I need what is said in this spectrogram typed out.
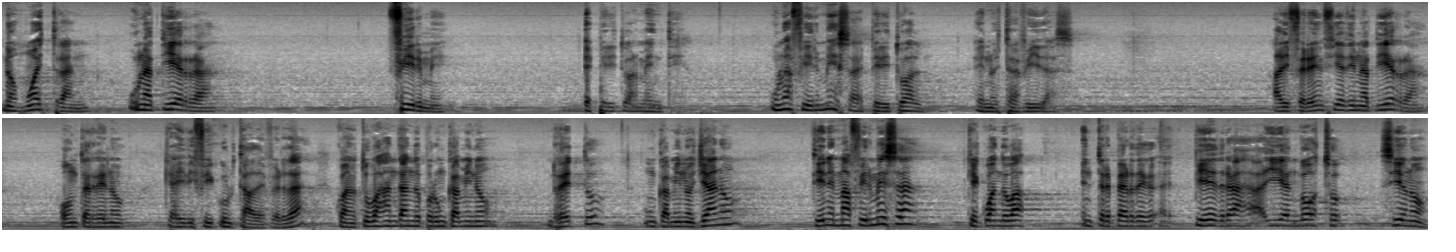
nos muestran una tierra firme, espiritualmente, una firmeza espiritual en nuestras vidas. A diferencia de una tierra o un terreno que hay dificultades, ¿verdad? Cuando tú vas andando por un camino recto, un camino llano, tienes más firmeza que cuando vas entre piedras ahí angosto, ¿sí o no?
